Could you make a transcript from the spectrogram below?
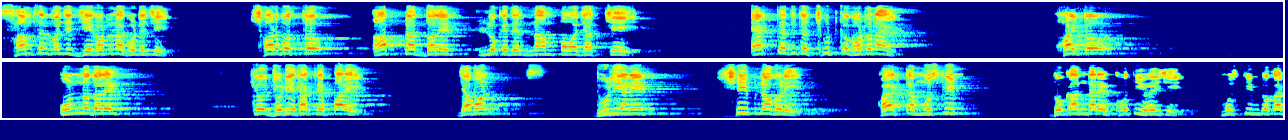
শামসেরগঞ্জে যে ঘটনা ঘটেছে, সর্বত্র আপনার দলের লোকেদের নাম পাওয়া যাচ্ছে। একটা দুটো ছুটকো ঘটনায় হয়তো অন্য দলের কেউ জড়িয়ে থাকতে পারে। যেমন ধুলিয়ানের শিবনগরে কয়েকটা মুসলিম দোকানদারের ক্ষতি হয়েছে। মুসলিম দোকান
